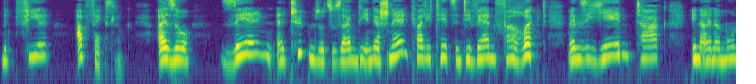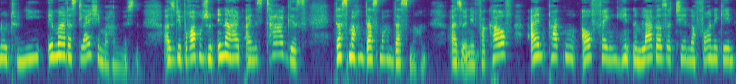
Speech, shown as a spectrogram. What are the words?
mit viel Abwechslung. Also Seelentypen sozusagen, die in der schnellen Qualität sind, die werden verrückt, wenn sie jeden Tag in einer Monotonie immer das Gleiche machen müssen. Also die brauchen schon innerhalb eines Tages das machen, das machen, das machen. Also in den Verkauf einpacken, aufhängen, hinten im Lager sortieren, nach vorne gehen.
